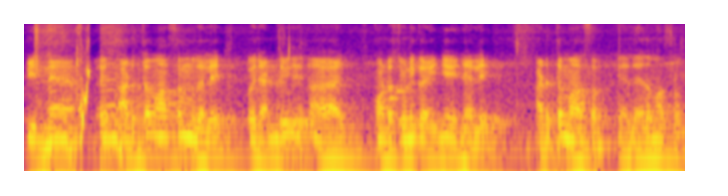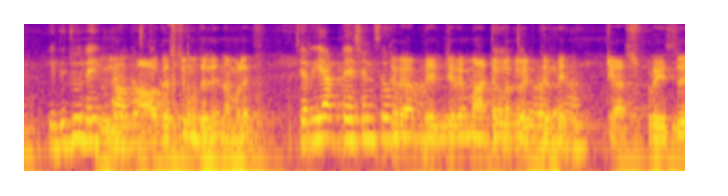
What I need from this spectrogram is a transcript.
പിന്നെ നമ്മൾ അടുത്ത മാസം മുതൽ രണ്ട് കോൺട്രാക്ട് കൂടി കഴിഞ്ഞു കഴിഞ്ഞാൽ അടുത്ത മാസം ഏതേത് മാസം? ഇത് ജൂലൈ ഓഗസ്റ്റ് മുതൽ നമ്മൾ ചെറിയ അപ്ഡേഷൻസ് ചെറിയ അപ്ഡേറ്റ് ചെറിയ മാറ്റങ്ങളൊക്കെ വരുത്തുന്നുണ്ട് ക്യാഷ് പ്രൈസ്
